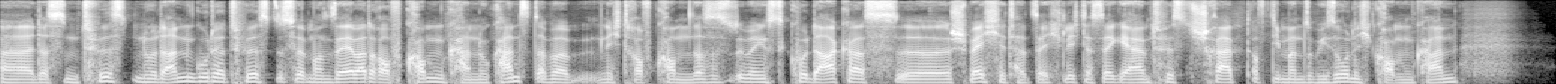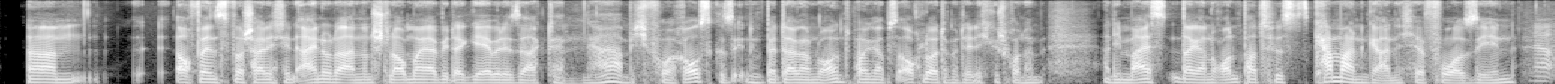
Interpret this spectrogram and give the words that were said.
äh, dass ein Twist nur dann ein guter Twist ist, wenn man selber drauf kommen kann. Du kannst aber nicht drauf kommen. Das ist übrigens Kodakas äh, Schwäche tatsächlich, dass er gerne einen Twist schreibt, auf die man sowieso nicht kommen kann. Ähm, auch wenn es wahrscheinlich den einen oder anderen Schlaumeier wieder gäbe, der sagte, ja, habe ich vorher rausgesehen. Bei Dagan gab es auch Leute, mit denen ich gesprochen habe. An die meisten Dagan-Ronpa-Twists kann man gar nicht hervorsehen. Ja.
